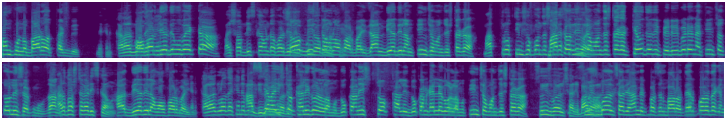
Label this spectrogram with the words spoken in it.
সম্পূর্ণ বারো হাত থাকবে। দেখেন কালার অফার দিয়ে দিব ভাই একটা। ভাই সব ডিসকাউন্ট অফার দিয়ে সব ডিসকাউন্ট অফার ভাই জান দিয়ে দিলাম তিনশো পঞ্চাশ টাকা। মাত্র 350 টাকা মাত্র সুইচ তিনশো ভাই। পঞ্চাশ টাকা কেউ যদি পেডির বেডে না তিনশো চল্লিশ রাখব জান। আরও 10 টাকা ডিসকাউন্ট হাত দিয়ে দিলাম অফার ভাই। দেখেন কালারগুলো দেখেন এবং আজকে ভাই স্টক খালি করলাম দোকান স্টক খালি দোকান খালি করলাম তিনশো পঞ্চাশ টাকা। Swiss voile sari Swiss voile sari hundred percent বারো হাত। এরপরে দেখেন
